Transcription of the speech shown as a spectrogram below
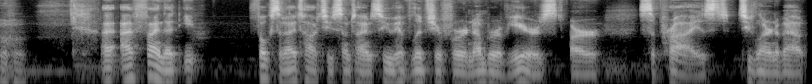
Mhm. I, I find that e- folks that I talk to sometimes who have lived here for a number of years are surprised to learn about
